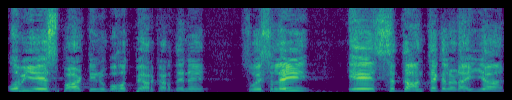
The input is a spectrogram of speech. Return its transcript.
ਉਹ ਵੀ ਇਸ ਪਾਰਟੀ ਨੂੰ ਬਹੁਤ ਪਿਆਰ ਕਰਦੇ ਨੇ। ਸੋ ਇਸ ਲਈ ਇਹ ਸਿਧਾਂਤਿਕ ਲੜਾਈ ਆ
